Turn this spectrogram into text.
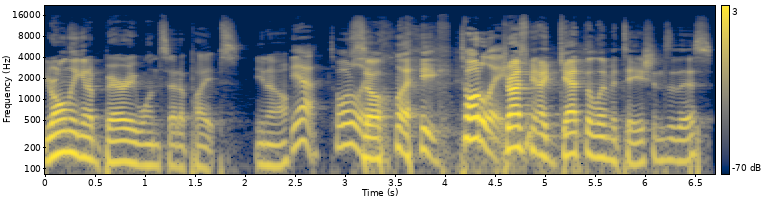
You're only gonna bury one set of pipes, you know. Yeah, totally. So like, totally. trust me, I get the limitations of this.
